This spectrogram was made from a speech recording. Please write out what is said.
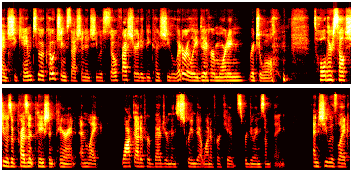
and she came to a coaching session and she was so frustrated because she literally did her morning ritual told herself she was a present patient parent and like walked out of her bedroom and screamed at one of her kids for doing something. And she was like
